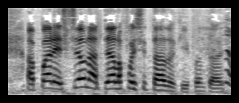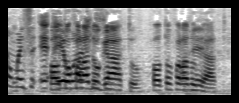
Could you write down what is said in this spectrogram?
Apareceu na tela, foi citado aqui, fantástico. Não, mas é, Faltou eu falar do assim- gato. Faltou falar do É. gato.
